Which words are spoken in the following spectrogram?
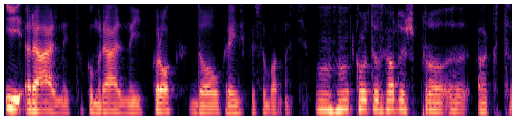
і реальний, цілком реальний крок до української соборності. Угу. Коли ти згадуєш про е, акт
